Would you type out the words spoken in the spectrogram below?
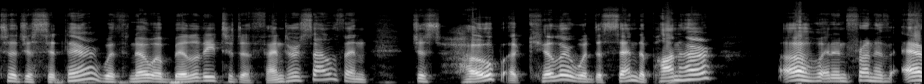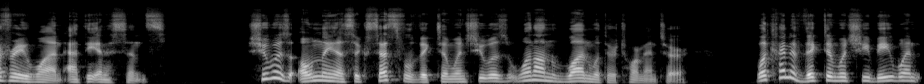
To just sit there with no ability to defend herself and just hope a killer would descend upon her? Oh, and in front of everyone at the Innocents. She was only a successful victim when she was one on one with her tormentor. What kind of victim would she be when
